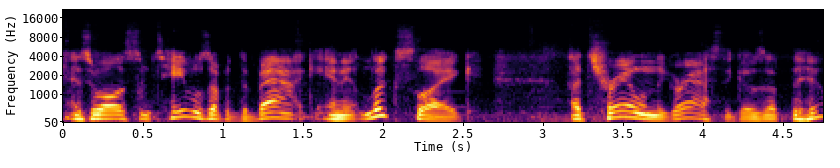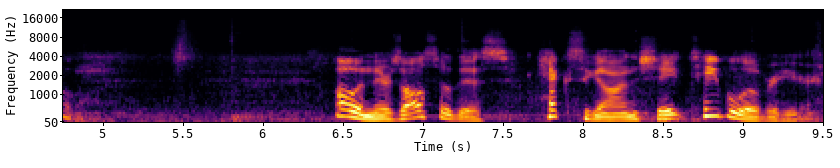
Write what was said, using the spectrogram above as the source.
as well as some tables up at the back, and it looks like a trail in the grass that goes up the hill. Oh, and there's also this hexagon shaped table over here.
